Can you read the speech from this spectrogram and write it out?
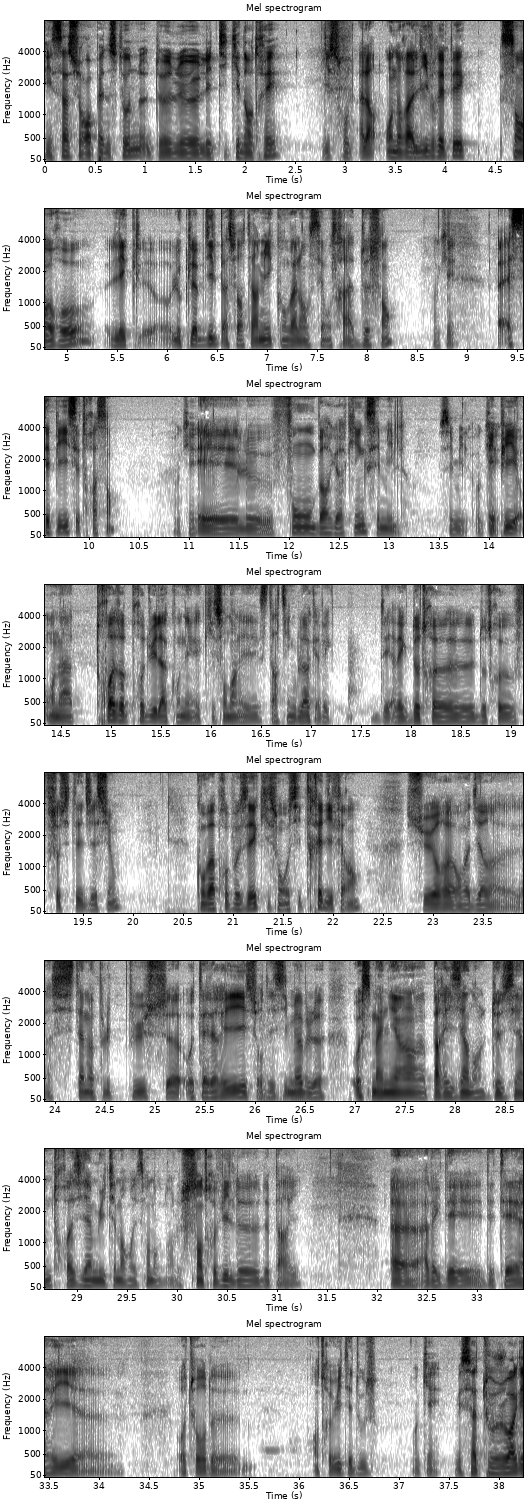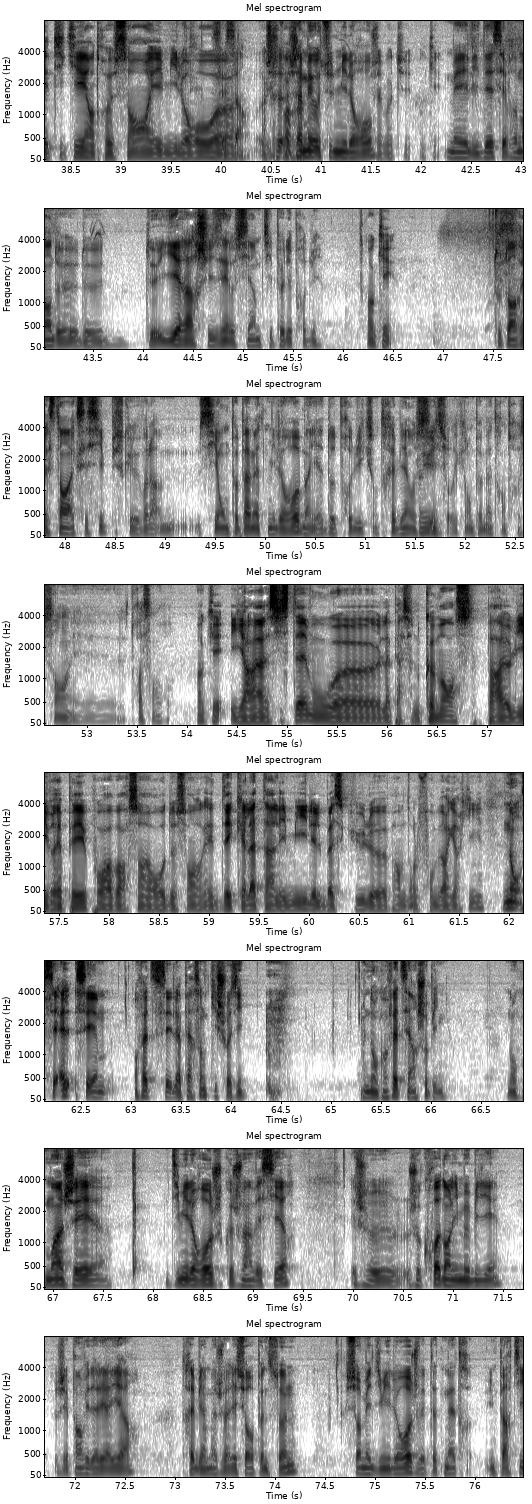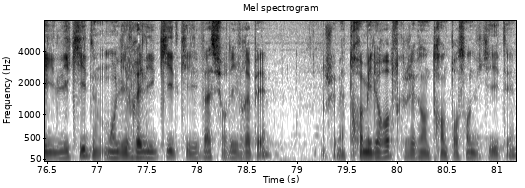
Et ça, sur OpenStone, de- le- les tickets d'entrée, ils seront. Alors, on aura Livre P 100 euros. Les le club deal passeport thermique qu'on va lancer, on sera à 200. Ok. Euh, SCPI, c'est 300. Ok. Et le fonds Burger King, c'est 1000. C'est 1000. Ok. Et puis, on a trois autres produits là qu'on est, qui sont dans les starting blocks avec, des- avec d'autres, d'autres sociétés de gestion qu'on va proposer qui sont aussi très différents sur, euh, on va dire, euh, un système un peu plus euh, hôtellerie, sur des immeubles haussmanniens parisiens dans le 2e, 3e, 8e arrondissement, donc dans le centre-ville de, de Paris, euh, avec des, des TRI euh, autour de entre 8 et 12. Ok. Mais ça, toujours avec des tickets entre 100 et 1000 euros. C'est ça. Jamais au-dessus de 1000 euros. Jamais au-dessus. Ok. Mais l'idée, c'est vraiment de, de- de hiérarchiser aussi un petit peu les produits. Ok. Tout en restant accessible, puisque voilà, si on ne peut pas mettre 1000 euros, ben, il y a d'autres produits qui sont très bien aussi, Oui. sur lesquels on peut mettre entre 100 et 300 euros. Ok. Il y aura un système où euh, la personne commence par le livre épais pour avoir 100 euros, 200, et dès qu'elle atteint les 1000, elle bascule, euh, par exemple, dans le fonds Burger King? Non, c'est elle, c'est en fait c'est la personne qui choisit. Donc en fait c'est un shopping. Donc moi j'ai euh, 10 000 euros que je veux investir, et je, je crois dans l'immobilier, j'ai pas envie d'aller ailleurs. Très bien, ben, je vais aller sur OpenStone. Sur mes 10 000 euros, je vais peut-être mettre une partie liquide, mon livret liquide qui va sur livret P. Je vais mettre 3 000 euros parce que j'ai besoin de 30% de liquidité.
